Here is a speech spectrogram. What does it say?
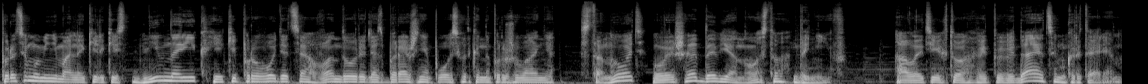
При цьому мінімальна кількість днів на рік, які проводяться в Андорі для збереження посвідки на проживання, становить лише 90 днів. Але ті, хто відповідає цим критеріям,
